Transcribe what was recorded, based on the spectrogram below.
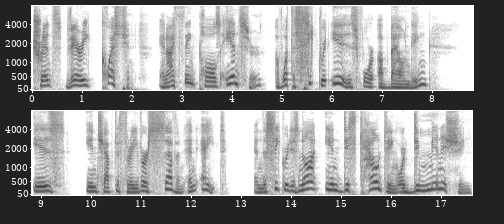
Trent's very question. And I think Paul's answer of what the secret is for abounding is in chapter 3, verse 7 and 8. And the secret is not in discounting or diminishing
